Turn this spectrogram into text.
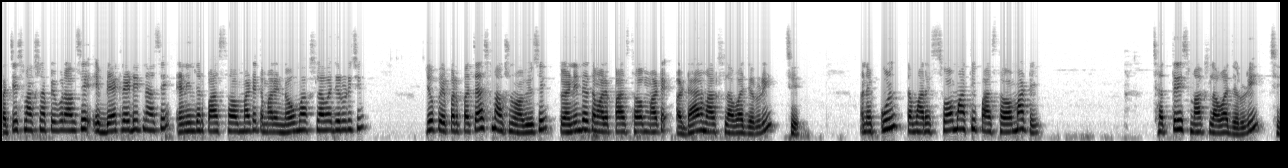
પચીસ માર્ક્સના પેપર આવશે, એ બે ક્રેડિટના હશે, એની અંદર પાસ થવા માટે તમારે નવ માર્ક્સ લાવવા જરૂરી છે. જો પેપર પચાસ માર્ક્સનું આવ્યું છે, તો એની અંદર તમારે પાસ થવા માટે અઢાર માર્ક્સ લાવવા જરૂરી છે. અને કુલ તમારે સોમાંથી પાસ થવા માટે છત્રીસ માર્ક્સ લાવવા જરૂરી છે.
